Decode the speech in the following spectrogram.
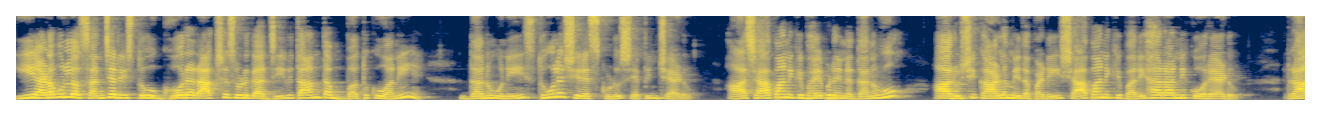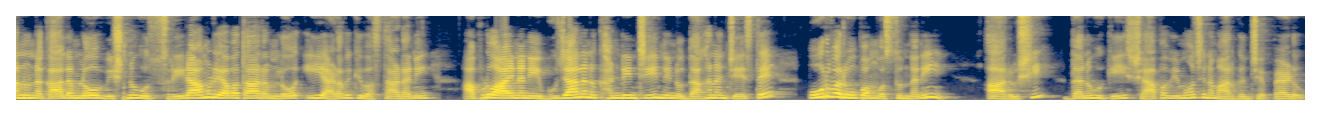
ఈ అడవుల్లో సంచరిస్తూ ఘోర రాక్షసుడిగా జీవితాంతం బతుకు అని ధనువుని స్థూల శిరస్కుడు శపించాడు. ఆ శాపానికి భయపడిన ధనువు ఆ ఋషి కాళ్ళ మీద పడి శాపానికి పరిహారాన్ని కోరాడు. రానున్న కాలంలో విష్ణువు శ్రీరాముడి అవతారంలో ఈ అడవికి వస్తాడని అప్పుడు ఆయన నీ భుజాలను ఖండించి నిన్ను దహనం చేస్తే పూర్వరూపం వస్తుందని ఆ ఋషి ధనువుకి శాప విమోచన మార్గం చెప్పాడు.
